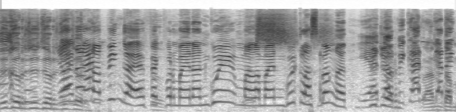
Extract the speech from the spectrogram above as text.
jujur, jujur, Ya jujur. kan, tapi nggak efek permainan gue, malah main gue kelas banget. Ya Jujur. tapi kan kadang-kadang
